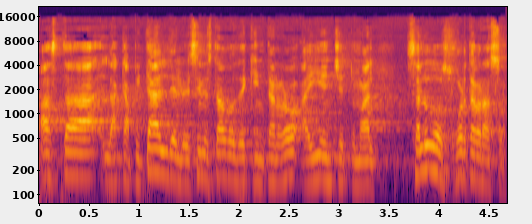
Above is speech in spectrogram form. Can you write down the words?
hasta la capital del vecino estado de Quintana Roo, ahí en Chetumal. Saludos, fuerte abrazo.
